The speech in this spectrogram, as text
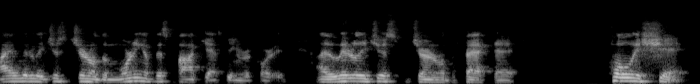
I literally just journaled the morning of this podcast being recorded. I literally just journaled the fact that, holy shit,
